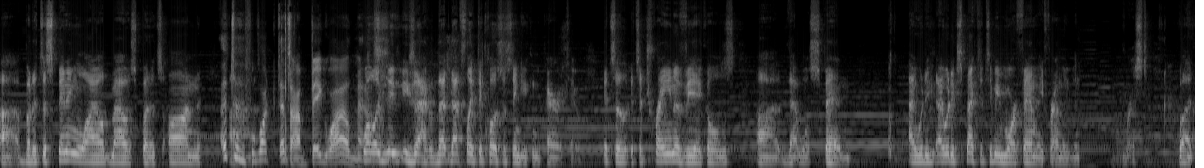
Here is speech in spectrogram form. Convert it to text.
Uh, but it's a spinning wild mouse, but it's on That's a uh, what? That's a big wild mouse. well, ex- exactly. That that's like the closest thing you can compare it to. It's a it's a train of vehicles uh, that will spin. I would I would expect it to be more family friendly than Everest, but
